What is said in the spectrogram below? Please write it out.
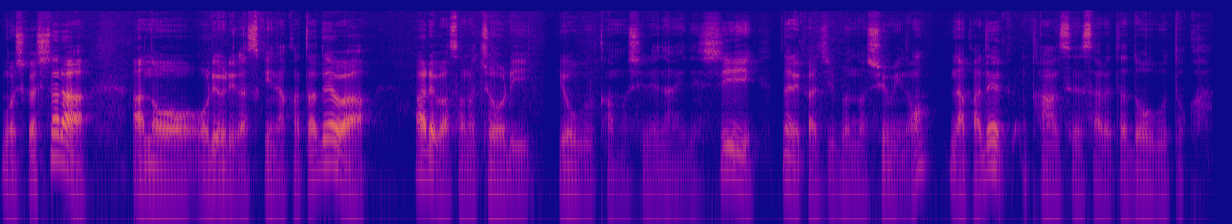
もしかしたらあのお料理が好きな方ではあればその調理用具かもしれないですし何か自分の趣味の中で完成された道具とか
